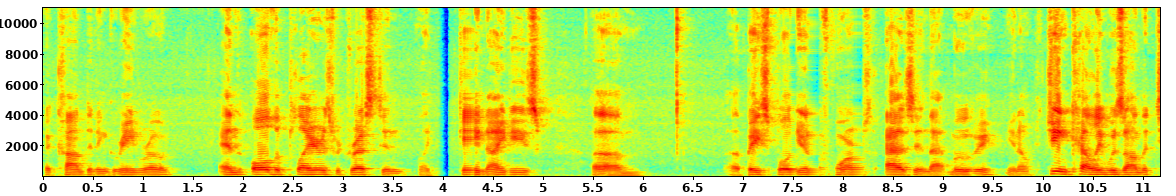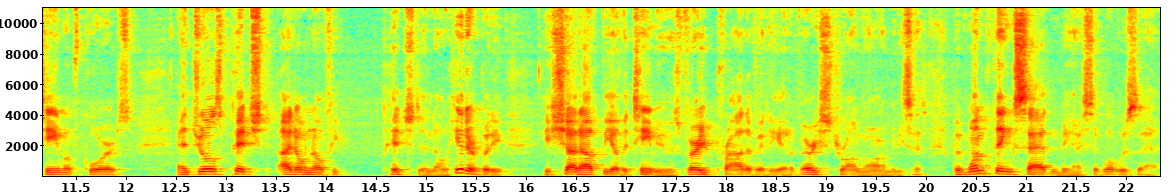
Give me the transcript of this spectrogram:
that Comden and Green wrote. And all the players were dressed in like gay 90s um, uh, baseball uniforms, as in that movie. You know, Gene Kelly was on the team, of course. And Jules pitched, I don't know if he pitched a no hitter, but he, he shut out the other team. He was very proud of it. He had a very strong arm. And he says, But one thing saddened me. I said, What was that?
